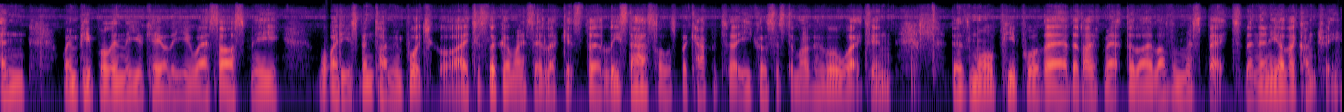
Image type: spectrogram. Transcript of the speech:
and when people in the UK or the US ask me, why do you spend time in Portugal? I just look at them. I say, look, it's the least assholes per capita ecosystem I've ever worked in. There's more people there that I've met that I love and respect than any other country.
